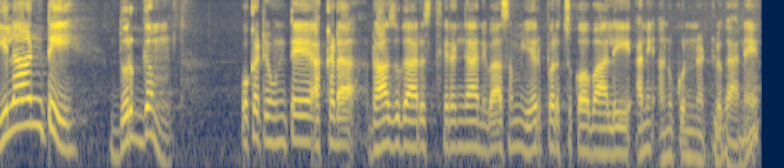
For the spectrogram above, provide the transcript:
ఇలాంటి దుర్గం ఒకటి ఉంటే అక్కడ రాజుగారు స్థిరంగా నివాసం ఏర్పరచుకోవాలి అని అనుకున్నట్లుగానే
